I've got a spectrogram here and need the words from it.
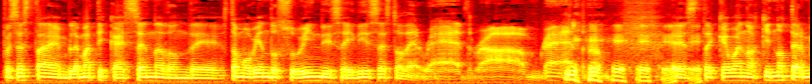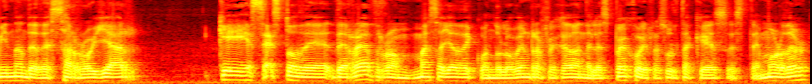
pues esta emblemática escena donde está moviendo su índice y dice esto de Red Rum, Red Rum. este que bueno, aquí no terminan de desarrollar qué es esto de, de Red Rum, más allá de cuando lo ven reflejado en el espejo y resulta que es este Murder.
